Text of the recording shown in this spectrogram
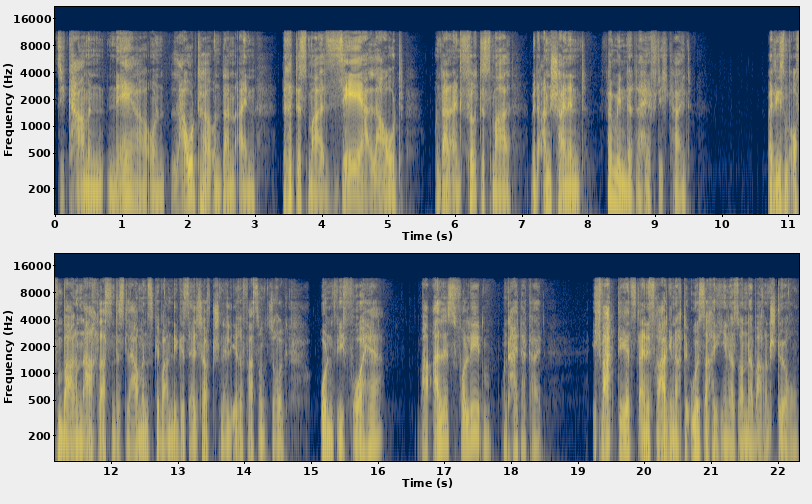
Sie kamen näher und lauter und dann ein drittes Mal sehr laut und dann ein viertes Mal mit anscheinend verminderter Heftigkeit. Bei diesem offenbaren Nachlassen des Lärmens gewann die Gesellschaft schnell ihre Fassung zurück, und wie vorher war alles voll Leben und Heiterkeit. Ich wagte jetzt eine Frage nach der Ursache jener sonderbaren Störung.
